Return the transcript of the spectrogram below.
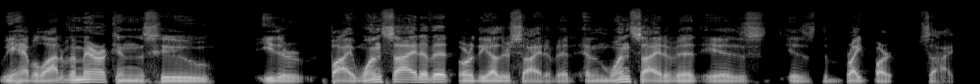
we have a lot of Americans who either buy one side of it or the other side of it, and one side of it is is the Breitbart side.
